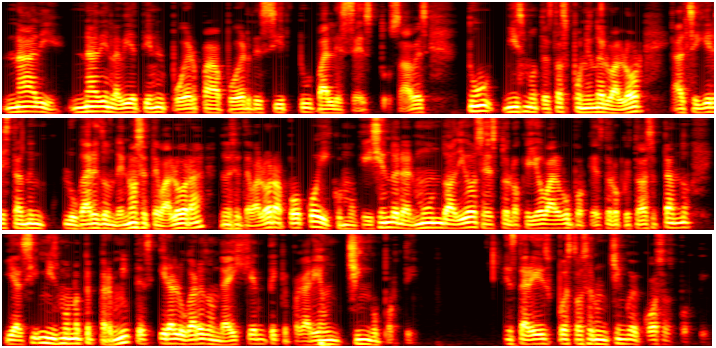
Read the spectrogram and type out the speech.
Nadie, nadie en la vida tiene el poder para poder decir tú vales esto, ¿sabes? Tú mismo te estás poniendo el valor al seguir estando en lugares donde no se te valora, donde se te valora poco y como que diciéndole al mundo adiós, esto es lo que yo valgo porque esto es lo que estoy aceptando y así mismo no te permites ir a lugares donde hay gente que pagaría un chingo por ti. Estaría dispuesto a hacer un chingo de cosas por ti.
